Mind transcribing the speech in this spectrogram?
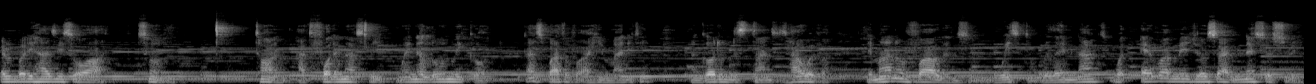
Everybody has his or her turn, turn at falling asleep when alone with God. That's part of our humanity, and God understands it. However, the man of violence and wisdom will enact whatever measures are necessary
